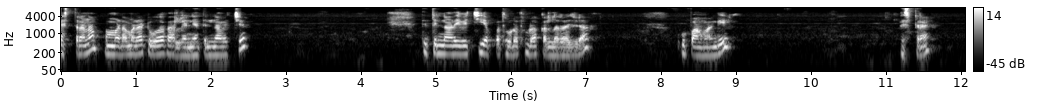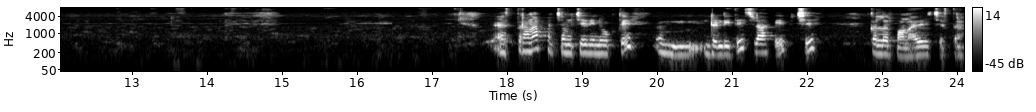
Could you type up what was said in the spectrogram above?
ਇਸ ਤਰ੍ਹਾਂ ਨਾ ਆਪਾਂ ਮਾੜਾ ਮਾੜਾ ਟੋਆ ਕਰ ਲੈਂਦੇ ਆ ਤਿੰਨਾਂ ਵਿੱਚ। ਤੇ ਤਿੰਨਾਂ ਦੇ ਵਿੱਚ ਹੀ ਆਪਾਂ ਥੋੜਾ ਥੋੜਾ ਕਲਰ ਆ ਜਿਹੜਾ, ਉਹ ਪਾਵਾਂਗੇ। ਇਸ ਤਰ੍ਹਾਂ। ਇਸ ਤਰ੍ਹਾਂ ਨਾ ਆਪਾਂ ਚਮਚੇ ਦੀ ਨੋਕ ਤੇ ਡੰਡੀ ਤੇ ਚੜਾ ਕੇ ਪਿੱਛੇ ਕਲਰ ਪਾਉਣਾ ਇਹਦੇ ਵਿੱਚ ਇਸ ਤਰ੍ਹਾਂ।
